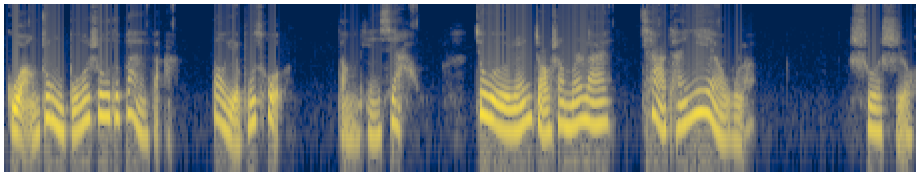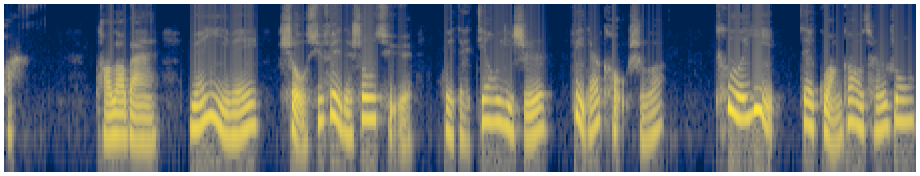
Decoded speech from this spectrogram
广种博收的办法倒也不错。当天下午就有人找上门来洽谈业务了。说实话，陶老板原以为手续费的收取。会在交易时费点口舌，特意在广告词中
